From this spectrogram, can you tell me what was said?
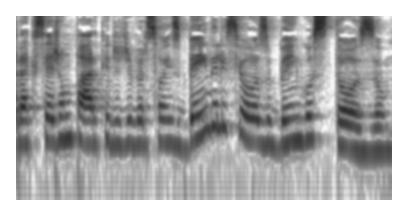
para que seja um parque de diversões bem delicioso, bem gostoso.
